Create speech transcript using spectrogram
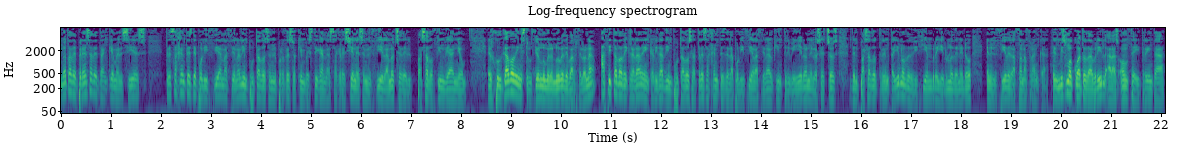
Nota de prensa de Tanquem el CIES. Tres agentes de Policía Nacional imputados en el proceso que investigan las agresiones en el CIE la noche del pasado fin de año. El juzgado de instrucción número 9 de Barcelona ha citado a declarar en calidad de imputados a tres agentes de la Policía Nacional que intervinieron en los hechos del pasado 31 de diciembre y el 1 de enero en el CIE de la Zona Franca. El mismo 4 de abril a las 11 y 30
